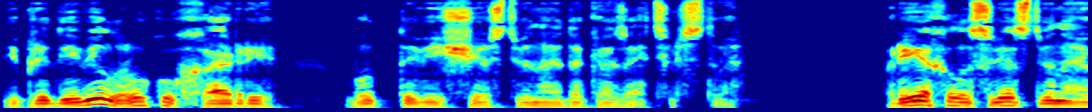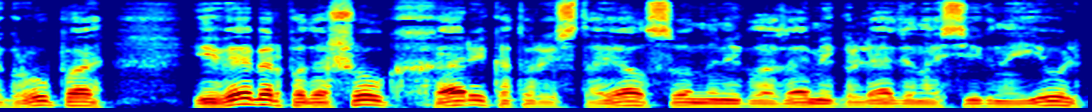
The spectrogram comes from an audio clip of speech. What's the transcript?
и предъявил руку Харри, будто вещественное доказательство. Приехала следственная группа, и Вебер подошел к Харри, который стоял сонными глазами, глядя на Сигна Юль,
